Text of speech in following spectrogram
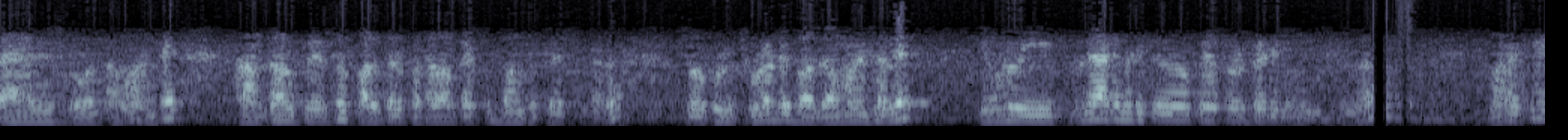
తయారు చేసుకోగలుగుతాము. అంటే కంట్రోల్ ప్లేట్స్ పల్సర్ పటాల ప్లేట్స్ బంద్ ప్లేట్స్ కదా. సో ఇప్పుడు చూడండి బాగా గమనించాలి. ఇప్పుడు ఈ ఫుల్ ఆటోమేటిక్ పేపర్ ప్లేట్ మిషన్లో మనకి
